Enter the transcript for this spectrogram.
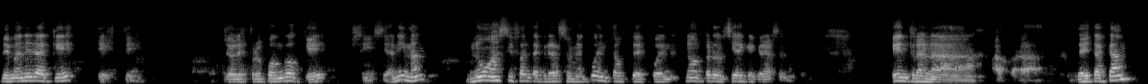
De manera que este, yo les propongo que, si se animan, no hace falta crearse una cuenta, ustedes pueden, no, perdón, sí hay que crearse una cuenta. Entran a, a, a Datacamp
